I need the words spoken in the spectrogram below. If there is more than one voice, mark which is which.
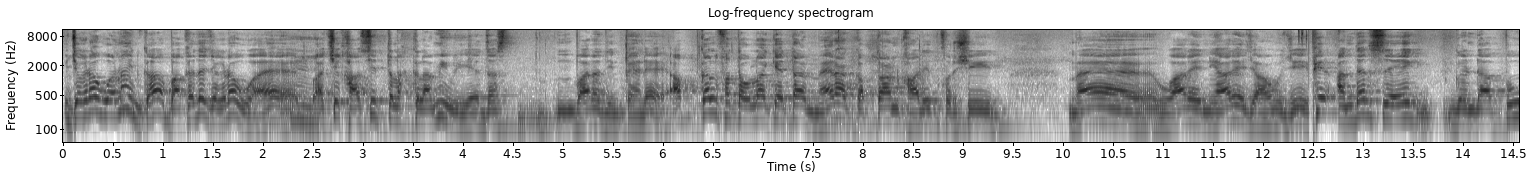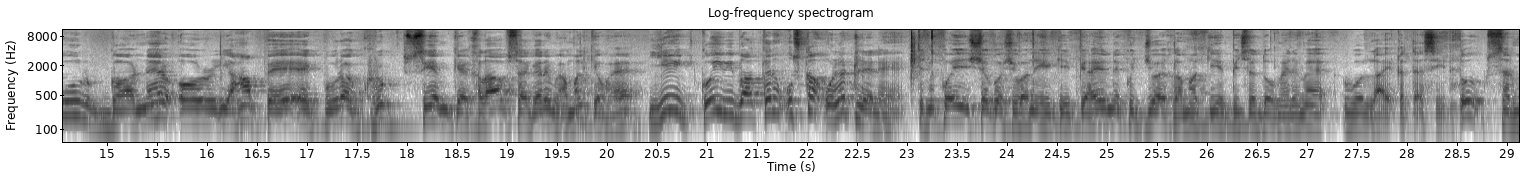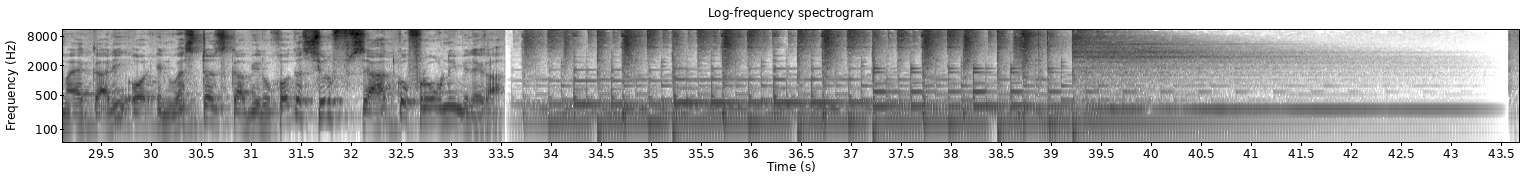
Speaker 1: جھگڑا ہوا نا ان کا باقاعدہ جھگڑا ہوا ہے۔ اچھی خاصی تلخ کلامی ہوئی ہے۔ دس بارہ دن پہلے۔ اب کل فتح اللہ کہتا ہے میرا کپتان خالد خورشید۔ میں وارے نیارے جاؤں جی۔ پھر اندر سے گنڈاپور گورنر اور یہاں پہ ایک پورا گروپ سی ایم کے خلاف سرگرم عمل کیوں ہے؟ یہ کوئی بھی بات کریں، اس کا الٹ لے لیں۔ اس میں کوئی شک و شبہ نہیں ہے کہ پی آئی نے کچھ جو اقدامات کیے پچھلے دو مہینے میں، وہ لائق تحسین ہے۔ تو سرمایہ کاری اور انویسٹرز کا بھی رخ ہوگا، صرف سیاحت کو فروغ نہیں ملے گا۔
